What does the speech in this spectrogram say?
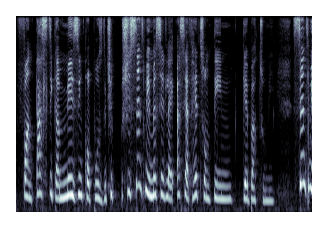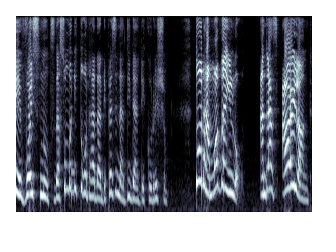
fantastic amazing couples she, she sent me a message like i say i've heard something get back to me sent me a voice note that somebody told her that the person that did her decoration told her mother-in-law and that's ireland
